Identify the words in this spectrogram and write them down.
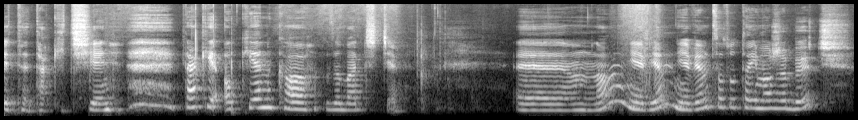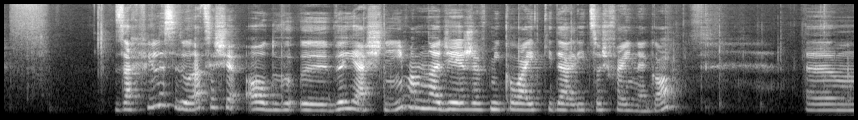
y, te- taki cień, takie okienko, zobaczcie. No, nie wiem, nie wiem, co tutaj może być. Za chwilę sytuacja się od, y, wyjaśni. Mam nadzieję, że w Mikołajki dali coś fajnego. Ym,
